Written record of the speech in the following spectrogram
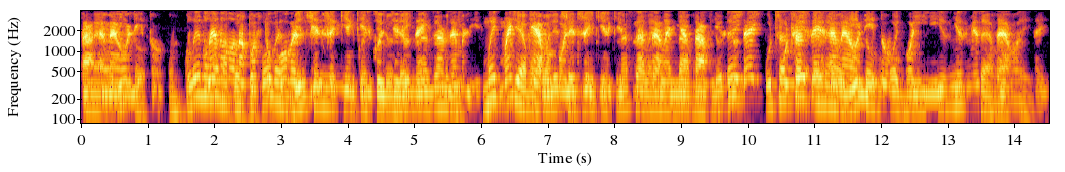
та енеоліту вплинуло на поступове збільшення кількості людей на землі. Миттєво полічить кількість населення давніх людей у часи енеоліту в одній із місцевостей.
